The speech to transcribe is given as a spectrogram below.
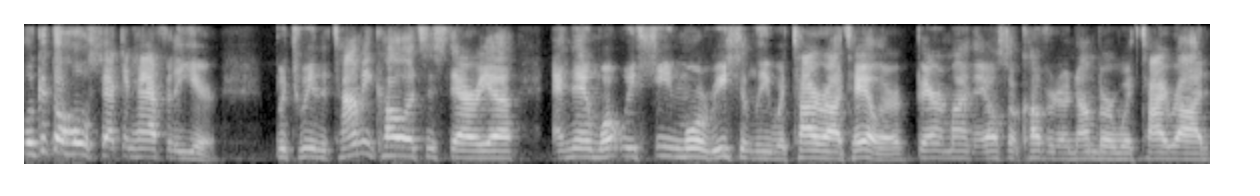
look at the whole second half of the year between the Tommy Cutlets hysteria and then what we've seen more recently with Tyrod Taylor. Bear in mind they also covered a number with Tyrod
